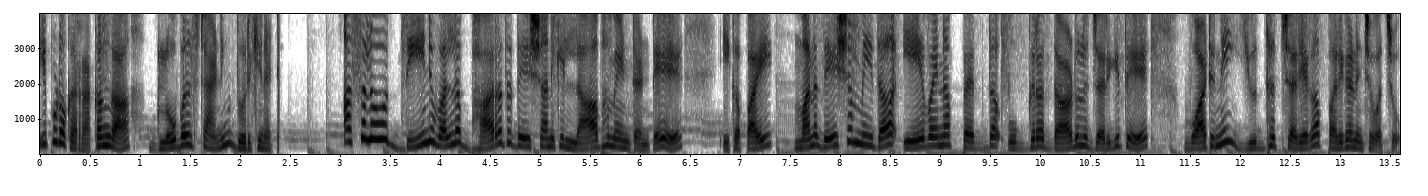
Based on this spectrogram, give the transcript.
ఇప్పుడు ఒక రకంగా గ్లోబల్ స్టాండింగ్ దొరికినట్టే. అసలు దీనివల్ల భారతదేశానికి లాభమేంటంటే ఇకపై మన దేశం మీద ఏవైనా పెద్ద ఉగ్ర దాడులు జరిగితే వాటిని యుద్ధచర్యగా పరిగణించవచ్చు.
